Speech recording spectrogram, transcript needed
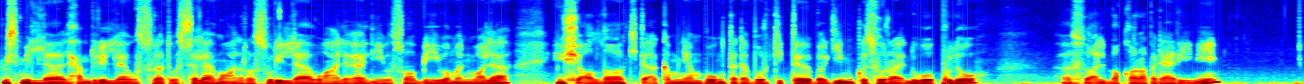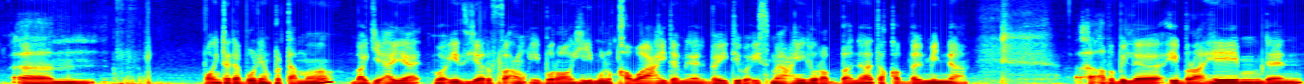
Bismillah, Alhamdulillah, wassalatu wassalamu ala rasulillah wa ala alihi wa sahbihi wa man wala. InsyaAllah kita akan menyambung tadabur kita bagi muka surat 20 uh, Soal Baqarah pada hari ini. Um, Poin tadabur yang pertama bagi ayat Wa idh yarfa'u Ibrahimul qawa'ida minal baiti wa Ismail Rabbana taqabbal minna. Uh, Apabila Ibrahim dan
